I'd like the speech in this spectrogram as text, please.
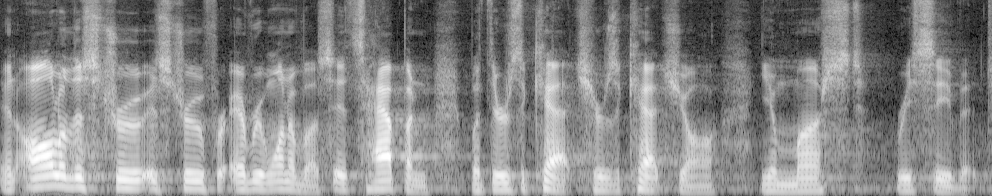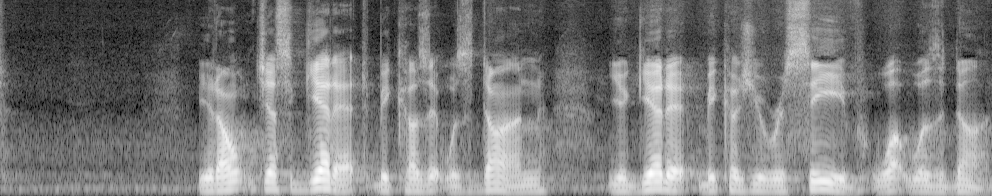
And all of this true is true for every one of us. It's happened, but there's a catch. Here's a catch, y'all. You must receive it. You don't just get it because it was done, you get it because you receive what was done.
